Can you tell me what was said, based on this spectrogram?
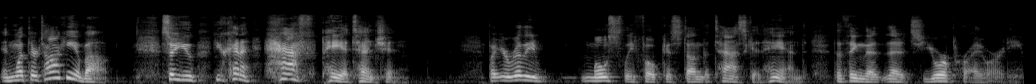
in what they're talking about. So you you kind of half pay attention. But you're really mostly focused on the task at hand, the thing that, it's your priority.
